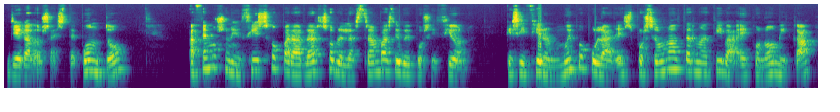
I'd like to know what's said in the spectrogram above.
Llegados a este punto, hacemos un inciso para hablar sobre las trampas de oviposición, que se hicieron muy populares por ser una alternativa económica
